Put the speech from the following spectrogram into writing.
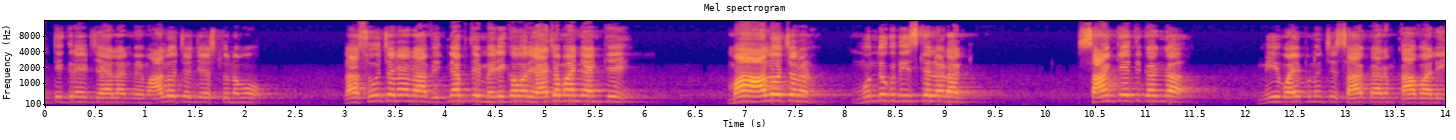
ఇంటిగ్రేట్ చేయాలని మేము ఆలోచన చేస్తున్నాము. నా సూచన నా విజ్ఞప్తి మెడికవర్ యాజమాన్యానికి మా ఆలోచనను ముందుకు తీసుకెళ్ళడానికి సాంకేతికంగా మీ వైపు నుంచి సహకారం కావాలి.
